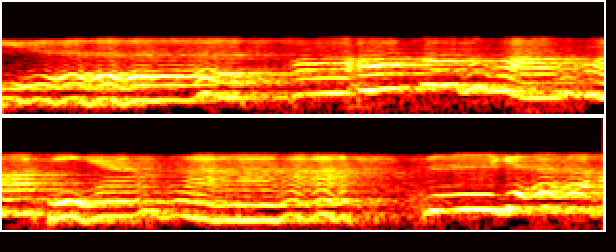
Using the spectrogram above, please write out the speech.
有好家，只有好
